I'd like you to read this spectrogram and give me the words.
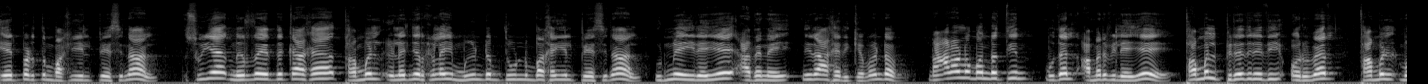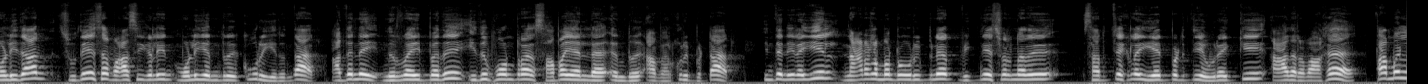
ஏற்படுத்தும் வகையில் பேசினால் சுய நிர்ணயத்துக்காக தமிழ் இளைஞர்களை மீண்டும் தூண்டும் வகையில் பேசினால் உண்மையிலேயே அதனை நிராகரிக்க வேண்டும். நாடாளுமன்றத்தின் முதல் அமர்விலேயே தமிழ் பிரதிநிதி ஒருவர் தமிழ் மொழிதான் சுதேசவாசிகளின் மொழி என்று கூறியிருந்தார். அதனை நிர்ணயிப்பது இது போன்ற சபை அல்ல என்று அவர் குறிப்பிட்டார். இந்த நிலையில் நாடாளுமன்ற உறுப்பினர் விக்னேஸ்வரனது சர்ச்சைகளை ஏற்படுத்திய உரைக்கு ஆதரவாக தமிழ்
